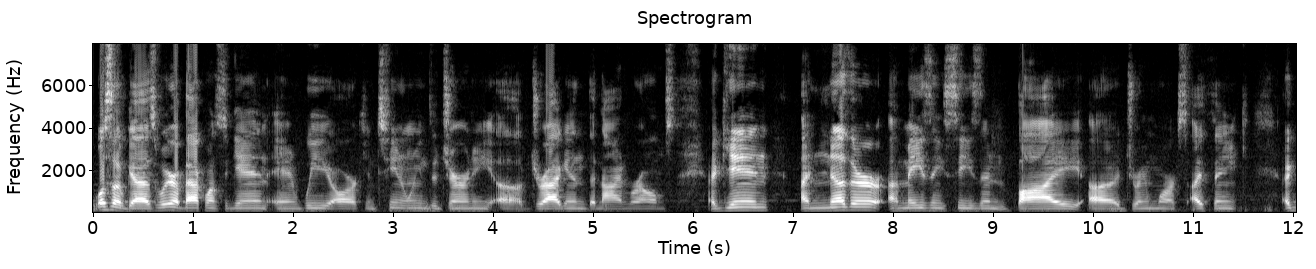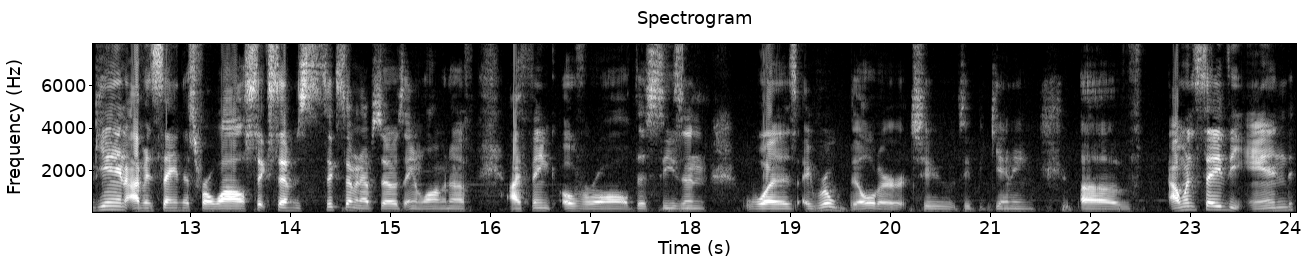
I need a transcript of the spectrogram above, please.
What's up, guys? We are back once again, and we are continuing the journey of Dragon: The Nine Realms. Again, another amazing season by uh, DreamWorks. I think. Again, I've been saying this for a while. Six, seven, six, seven episodes ain't long enough. I think overall, this season was a real builder to the beginning of. I wouldn't say the end,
